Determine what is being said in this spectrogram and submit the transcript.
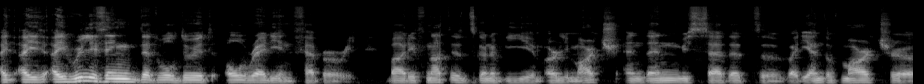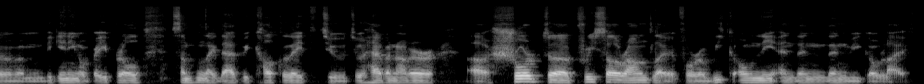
I, I, I really think that we'll do it already in February but if not, it's going to be early March. And then we said that uh, by the end of March, uh, beginning of April, something like that, we calculate to to have another a short uh, pre-sale round like for a week only and then then we go live.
